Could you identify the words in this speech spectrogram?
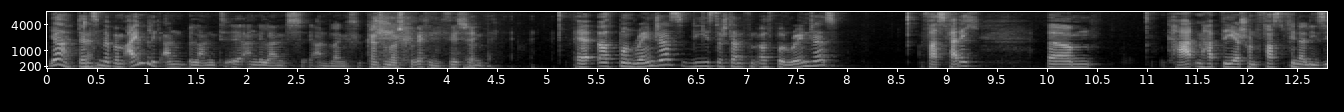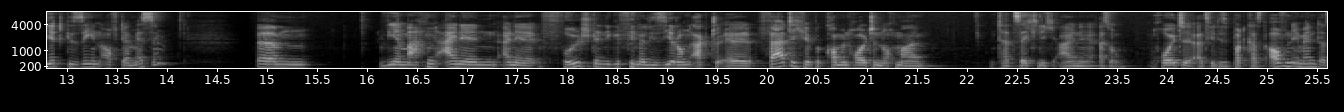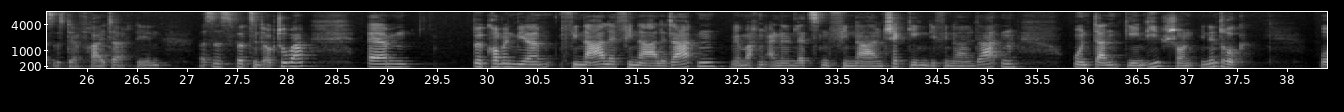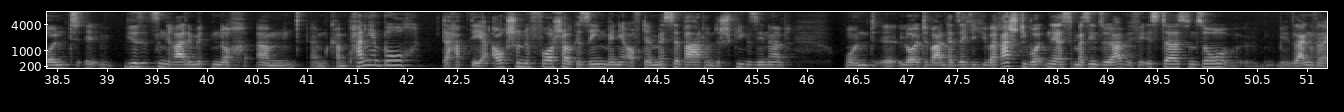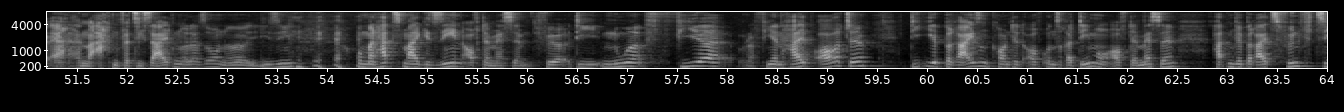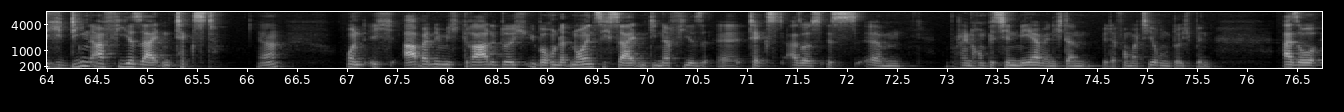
Ja, dann, dann sind wir beim Einblick anbelangt, äh, angelangt, äh, anbelangt. Ich kann schon mal sprechen, ich sehe schon. Äh, Earthbound Rangers, wie ist der Stand von Earthbound Rangers? Fast fertig. Ähm, Karten habt ihr ja schon fast finalisiert gesehen auf der Messe. Ähm, wir machen einen, eine vollständige Finalisierung aktuell fertig. Wir bekommen heute nochmal tatsächlich eine, also heute, als wir diesen Podcast aufnehmen, das ist der Freitag, den, was ist, 14. Oktober, ähm, bekommen wir finale, finale Daten. Wir machen einen letzten finalen Check gegen die finalen Daten und dann gehen die schon in den Druck. Und äh, wir sitzen gerade mitten noch am ähm, Kampagnenbuch. Da habt ihr ja auch schon eine Vorschau gesehen, wenn ihr auf der Messe wart und das Spiel gesehen habt. Und äh, Leute waren tatsächlich überrascht. Die wollten erst mal sehen, so, ja, wie viel ist das und so. Wir sagen, äh, 48 Seiten oder so, ne, easy. und man hat es mal gesehen auf der Messe. Für die nur vier oder viereinhalb Orte, die ihr bereisen konntet auf unserer Demo auf der Messe, hatten wir bereits 50 DIN A4 Seiten Text. Ja? Und ich arbeite nämlich gerade durch über 190 Seiten DIN A4 äh, Text. Also es ist ähm, wahrscheinlich noch ein bisschen mehr, wenn ich dann mit der Formatierung durch bin. Also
